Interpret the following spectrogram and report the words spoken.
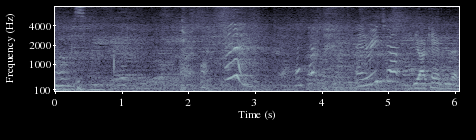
pose. and reach up. Yeah, I can't do that.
